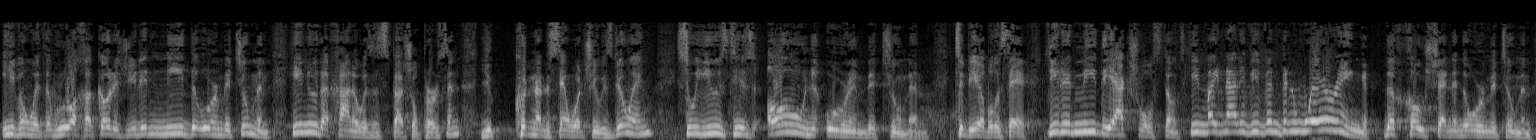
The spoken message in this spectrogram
Even with the Ruach HaKodesh, you didn't need the Urim Bitumim. He knew that Chana was a special person. You couldn't understand what she was doing, so he used his own Urim Bitumim to be able to say it. He didn't need the actual stones. He might not have even been wearing the Choshen and the Urim Bitumim.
